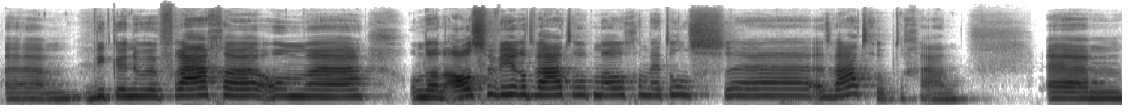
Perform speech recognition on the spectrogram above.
ehm, wie kunnen we vragen om, eh, om dan als we weer het water op mogen met ons het water op te gaan? Ehm,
